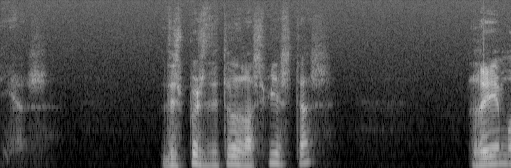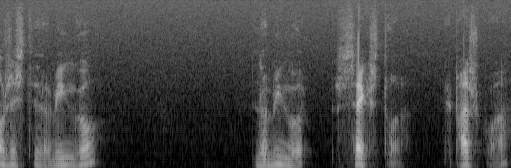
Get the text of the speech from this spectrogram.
días. Después de todas las fiestas, leemos este domingo, domingo sexto de Pascua,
